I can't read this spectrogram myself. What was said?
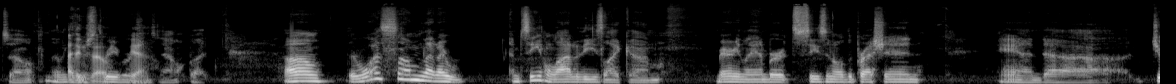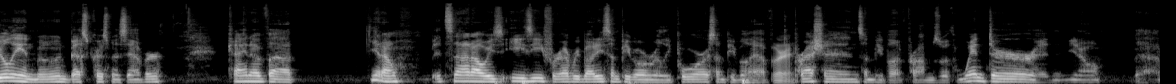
So I think, I think there's so, three yeah. versions now. But um, there was some that I I'm seeing a lot of these, like um, Mary Lambert's "Seasonal Depression" and uh, Julian Moon, "Best Christmas Ever." Kind of, uh, you know, it's not always easy for everybody. Some people are really poor. Some people have Right. depression. Some people have problems with winter and you know uh,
